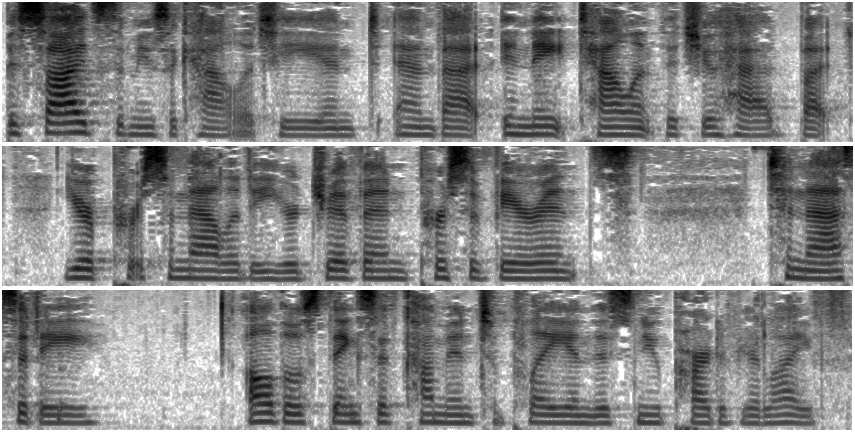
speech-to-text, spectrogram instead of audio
besides the musicality and and that innate talent that you had but your personality your driven perseverance tenacity all those things have come into play in this new part of your life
